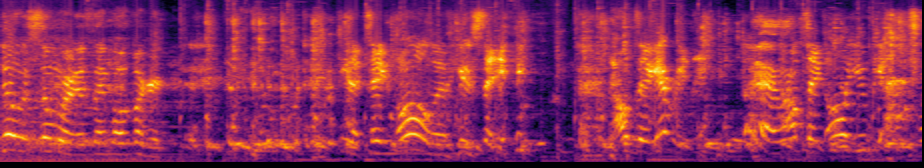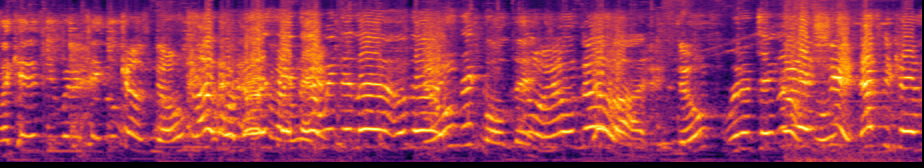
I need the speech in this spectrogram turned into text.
know it's somewhere, that's that motherfucker. You gotta take all of you say. I'll take everything. Yeah, well- I'll take all you got. Why can't it be winner take all? Cause no, cause I hard it's for like that win. the, uh, the Nope. stick ball thing. Oh hell no! Come on. Nope. Winner take all. at that fool. shit. That's because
